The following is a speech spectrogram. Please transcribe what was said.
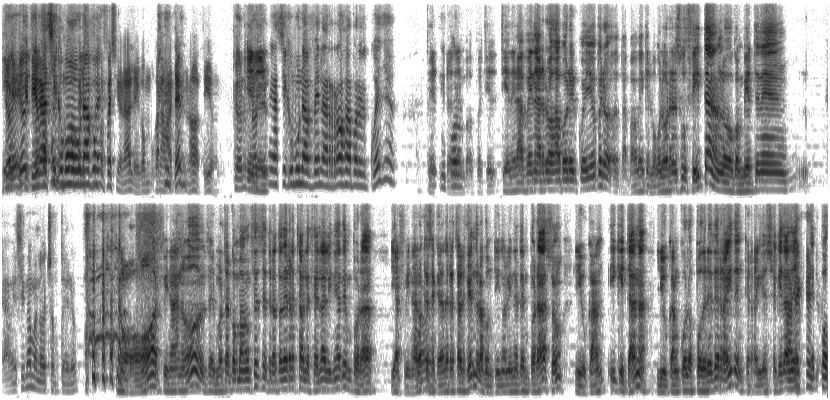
Yo, yo- que tiene así como un poco una con fe- profesionales, con, con amateur, no, tío. que ¿No el- tienen así como unas venas rojas por el cuello? Pero, Y por- pues, tiene- tiene las venas rojas por el cuello, pero vamos a ver que luego lo resucitan, lo convierten en. A ver si no me lo he hecho entero. No, al final no. El Mortal Kombat 11 se trata de restablecer la línea temporal. Y al final los que Ah. se quedan restableciendo la continua línea temporal son Liu Kang y Kitana. Liu Kang con los poderes de Raiden, que Raiden se queda Vale, de- es que yo-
